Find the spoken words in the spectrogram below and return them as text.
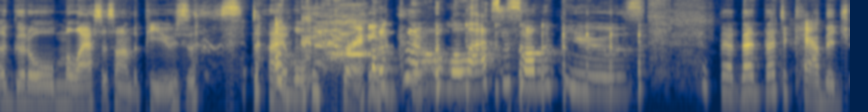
a good old molasses on the pews style prank. A Good old molasses on the pews. that that that's a cabbage,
